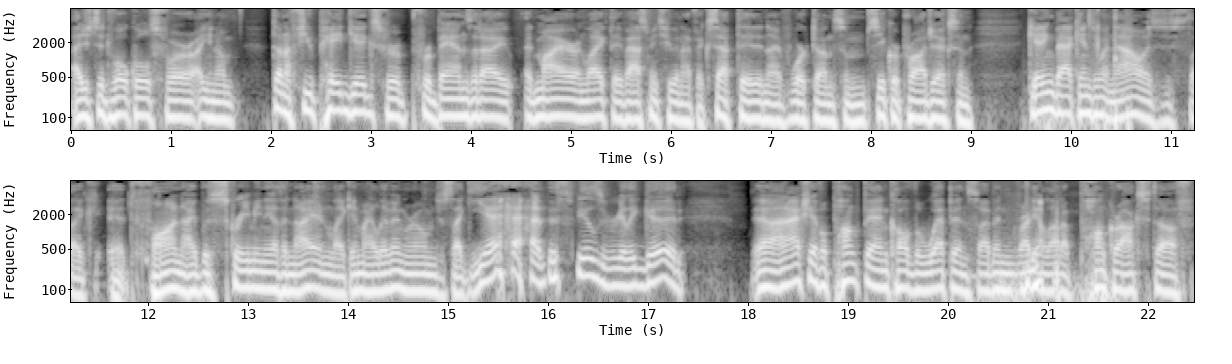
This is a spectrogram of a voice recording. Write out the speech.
I just did vocals for you know done a few paid gigs for for bands that I admire and like. They've asked me to, and I've accepted, and I've worked on some secret projects and. Getting back into it now is just like it's fun. I was screaming the other night and like in my living room, just like, yeah, this feels really good. Yeah, and I actually have a punk band called The Weapon, so I've been writing a lot of punk rock stuff,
